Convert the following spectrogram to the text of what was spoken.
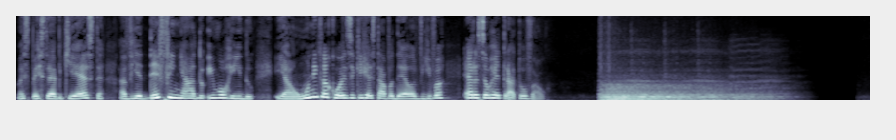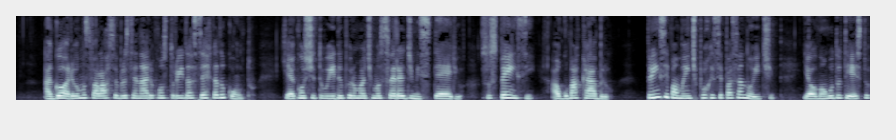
Mas percebe que esta havia definhado e morrido, e a única coisa que restava dela viva era seu retrato oval. Agora vamos falar sobre o cenário construído acerca do conto, que é constituído por uma atmosfera de mistério, suspense, algo macabro, principalmente porque se passa à noite, e ao longo do texto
